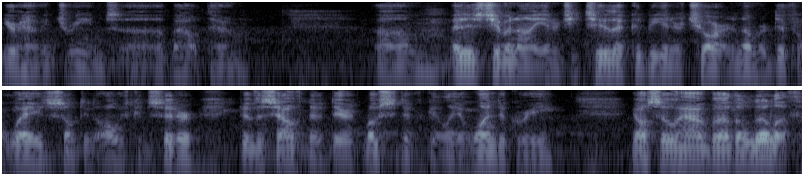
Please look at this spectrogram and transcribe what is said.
you're having dreams uh, about them. Um, it is Gemini energy too. That could be in your chart in a number of different ways. Something to always consider. You have the South Node there, most significantly at one degree. You also have uh, the Lilith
